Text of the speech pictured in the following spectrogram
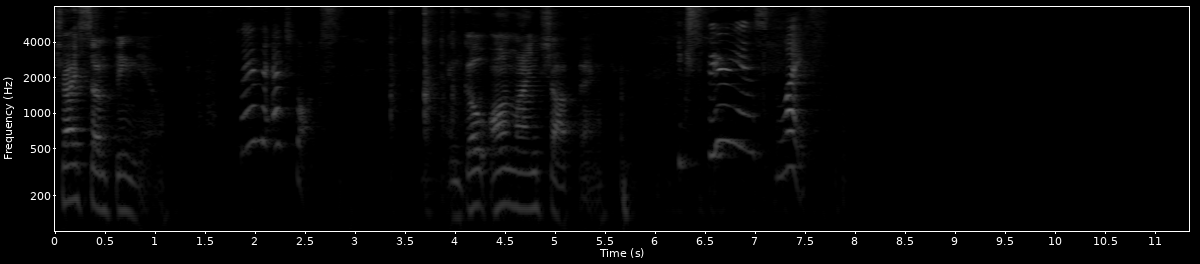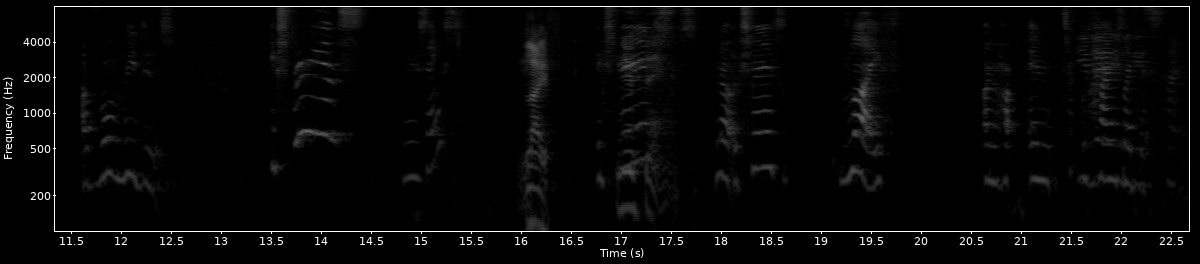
try something new, Play on the Xbox. and go online shopping. Experience life. Uh, We'll redo this. Experience new things. Life. New Experience things. no experience life on har- in t- times like these this. times.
